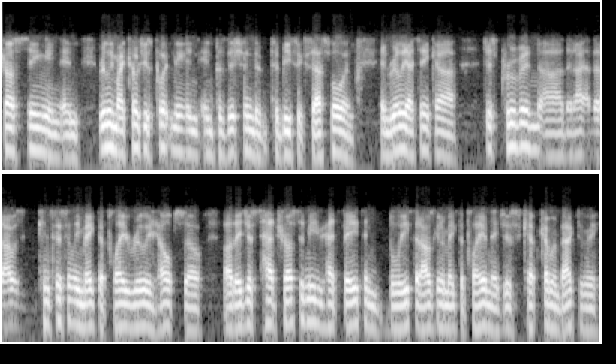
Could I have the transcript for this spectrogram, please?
trusting, and, and really my coaches putting me in, in position to, to be successful. And, and really, I think uh, just proving uh, that I that I was consistently make the play really helped. So uh, they just had trusted me, had faith and belief that I was going to make the play, and they just kept coming back to me.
